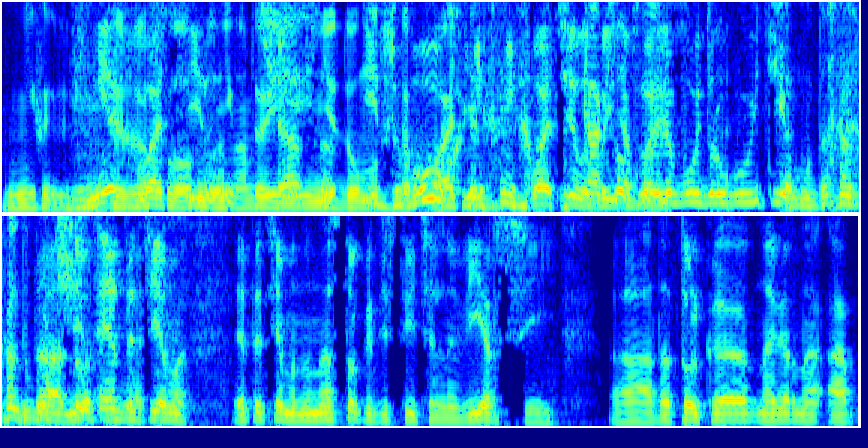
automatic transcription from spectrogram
Не, не хватило никто нам часа. и не думал, и что двух хватит. Не, не хватило как, бы, собственно, любую другую тему. Да, да но эта тема, эта тема ну, настолько действительно версий, а, да только, наверное, о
